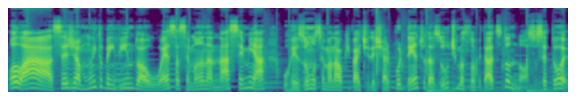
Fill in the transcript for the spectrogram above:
Olá, seja muito bem-vindo ao Essa Semana na CMA, o resumo semanal que vai te deixar por dentro das últimas novidades do nosso setor.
